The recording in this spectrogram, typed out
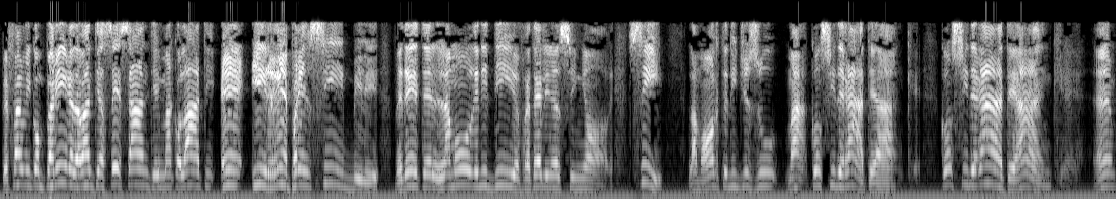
per farvi comparire davanti a sé santi e immacolati e irreprensibili. Vedete l'amore di Dio, fratelli nel Signore. Sì, la morte di Gesù, ma considerate anche considerate anche, eh?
